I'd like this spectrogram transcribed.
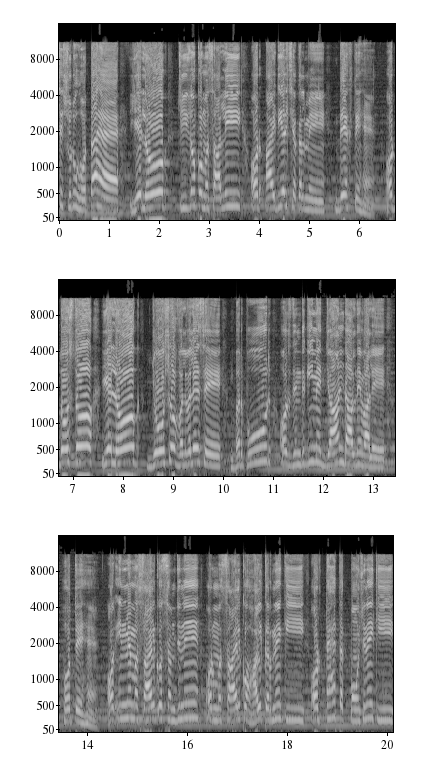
سے شروع ہوتا ہے، یہ لوگ چیزوں کو مسالی اور آئیڈیل شکل میں دیکھتے ہیں۔ اور دوستو، یہ لوگ جوش و ولولے سے بھرپور اور زندگی میں جان ڈالنے والے ہوتے ہیں اور ان میں مسائل کو سمجھنے اور مسائل کو حل کرنے کی اور تہ تک پہنچنے کی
